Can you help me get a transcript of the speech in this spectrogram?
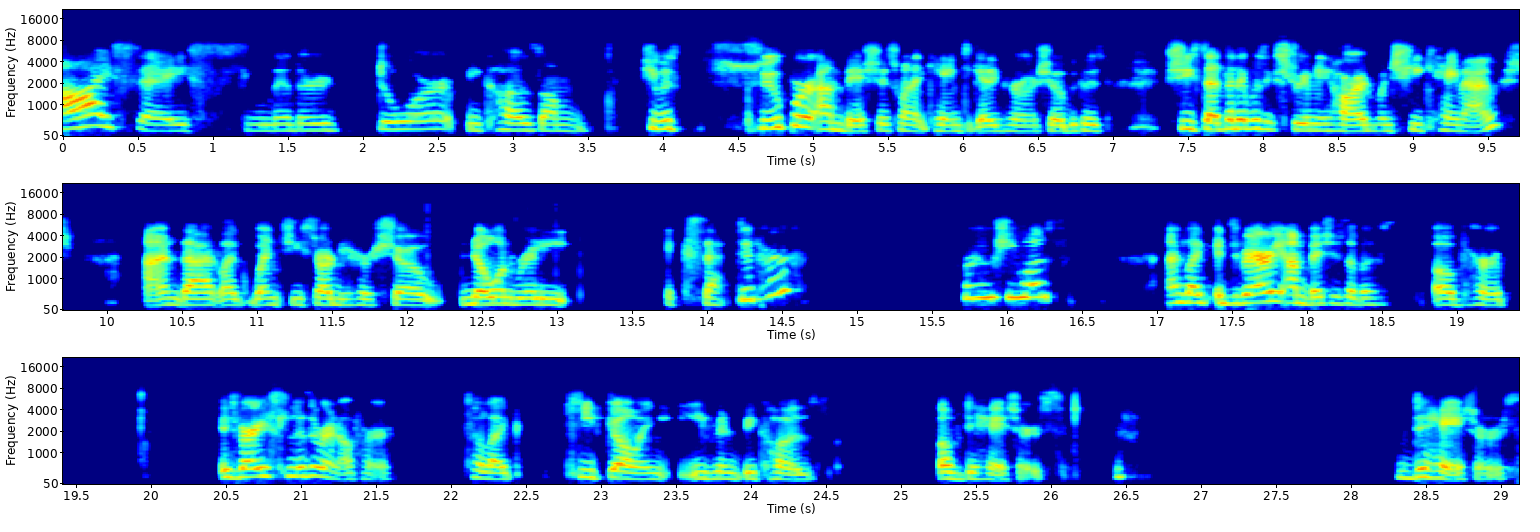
I say Slither because um she was super ambitious when it came to getting her own show because she said that it was extremely hard when she came out and that like when she started her show no one really accepted her for who she was and like it's very ambitious of us of her it's very Slytherin of her to like keep going even because of the haters the haters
